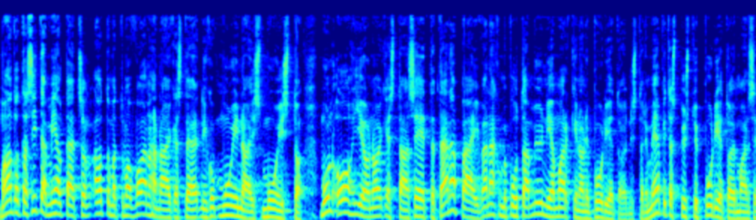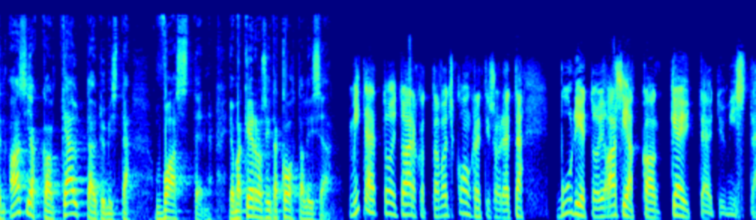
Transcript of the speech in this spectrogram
Mä oon tota sitä mieltä, että se on auttamattoman vanhanaikaista ja niin kuin muinaismuisto. Mun ohje on oikeastaan se, että tänä päivänä, kun me puhutaan myynnin ja markkinoinnin budjetoinnista, niin meidän pitäisi pystyä budjetoimaan sen asiakkaan käyttäytymistä vasten. Ja mä kerron siitä kohta lisää. Mitä toi tarkoittaa? Voitko konkretisoida, että budjetoi asiakkaan käyttäytymistä?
